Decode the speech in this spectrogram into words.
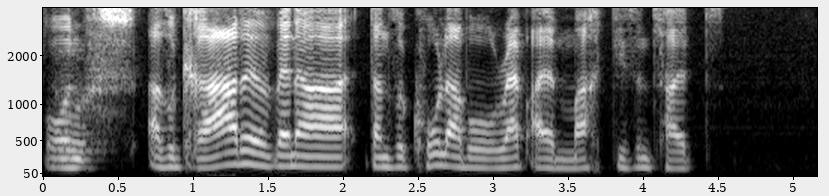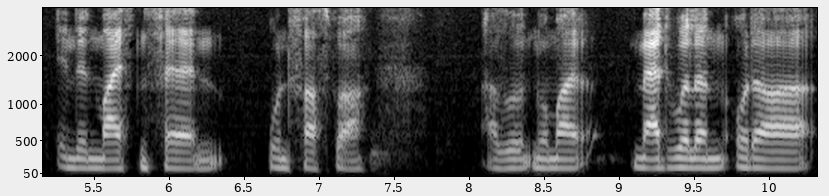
Und also gerade wenn er dann so Kollabo-Rap-Alben macht, die sind halt in den meisten Fällen unfassbar. Also nur mal Mad Villain oder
